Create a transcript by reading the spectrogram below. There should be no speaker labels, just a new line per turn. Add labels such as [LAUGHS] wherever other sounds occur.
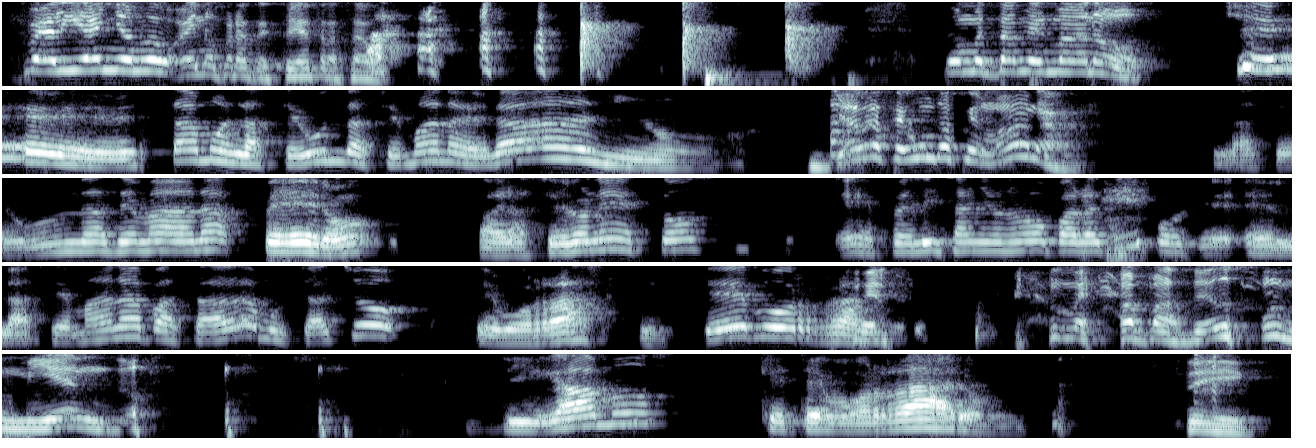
¡Feliz año nuevo! Ay, no, espérate, estoy atrasado. [LAUGHS] ¿Cómo está mi hermano?
Che, estamos en la segunda semana del año.
Ya la segunda semana.
La segunda semana, pero para ser honestos, es feliz año nuevo para ti porque en la semana pasada, muchacho, te borraste, te borraste. [LAUGHS]
Me, la pasé durmiendo.
Digamos que te borraron.
Sí.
